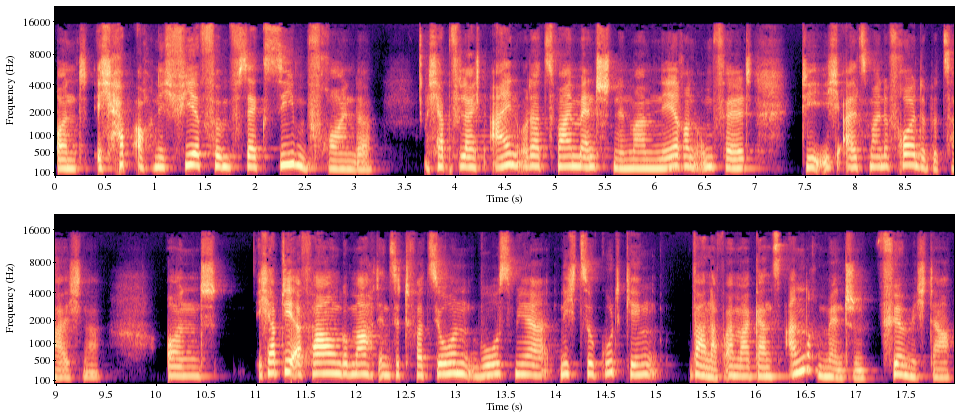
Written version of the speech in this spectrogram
Und ich habe auch nicht vier, fünf, sechs, sieben Freunde. Ich habe vielleicht ein oder zwei Menschen in meinem näheren Umfeld, die ich als meine Freunde bezeichne. Und ich habe die Erfahrung gemacht, in Situationen, wo es mir nicht so gut ging, waren auf einmal ganz andere Menschen für mich da.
